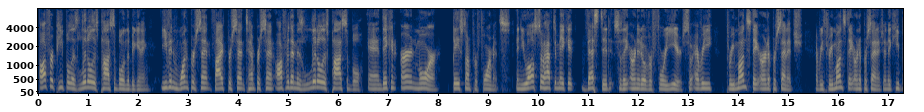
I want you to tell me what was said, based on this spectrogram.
offer people as little as possible in the beginning. Even 1%, 5%, 10%, offer them as little as possible and they can earn more based on performance. And you also have to make it vested so they earn it over 4 years. So every 3 months they earn a percentage Every three months, they earn a percentage and they keep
